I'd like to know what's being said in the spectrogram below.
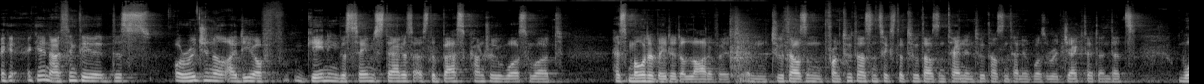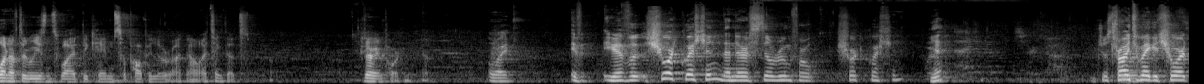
again, I think the, this original idea of gaining the same status as the Basque country was what has motivated a lot of it. In 2000, from 2006 to 2010, in 2010 it was rejected, and that's one of the reasons why it became so popular right now. I think that's very important. Yeah. All right. If you have a short question, then there's still room for a short question. Yeah. Just try to make it short.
